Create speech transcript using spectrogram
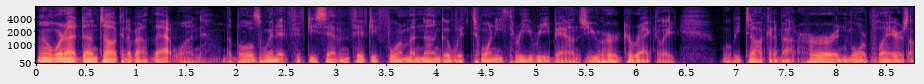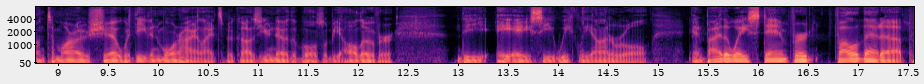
Well, we're not done talking about that one. The Bulls win at 57 54. Mununga with 23 rebounds. You heard correctly. We'll be talking about her and more players on tomorrow's show with even more highlights because you know the Bulls will be all over the AAC Weekly Honor Roll. And by the way, Stanford followed that up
